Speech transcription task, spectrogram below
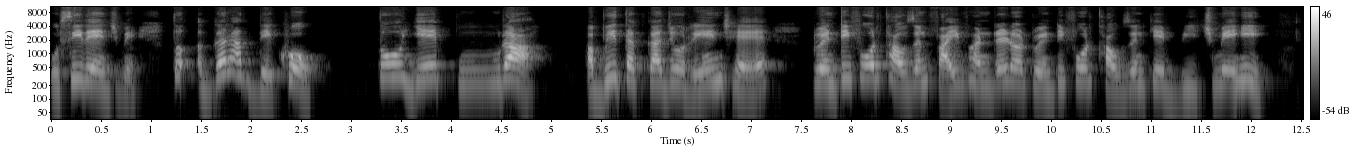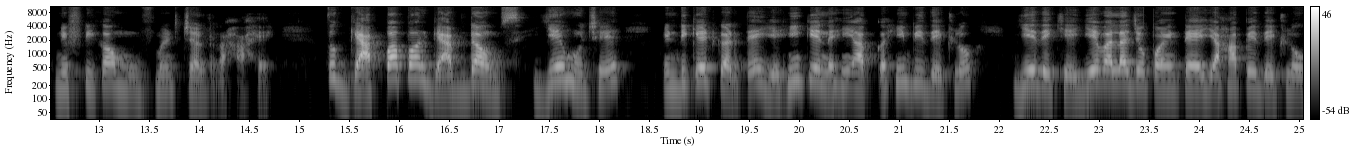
उसी रेंज में। तो अगर आप देखो तो ये पूरा अभी तक का जो रेंज है 24,500 और 24,000 के बीच में ही निफ्टी का मूवमेंट चल रहा है। तो गैप अप और गैप डाउन्स ये मुझे इंडिकेट करते हैं यहीं के नहीं आप कहीं भी देख लो ये देखिए ये वाला जो पॉइंट है यहाँ पे देख लो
